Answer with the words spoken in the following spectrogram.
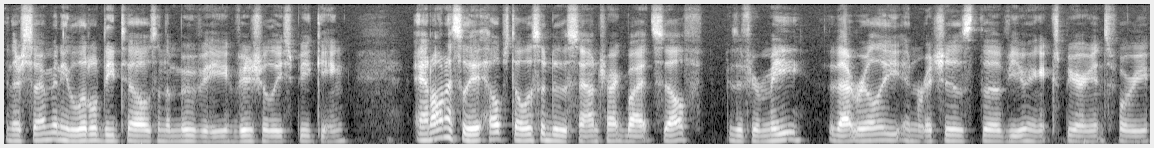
And there's so many little details in the movie, visually speaking. And honestly, it helps to listen to the soundtrack by itself, because if you're me, that really enriches the viewing experience for you.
